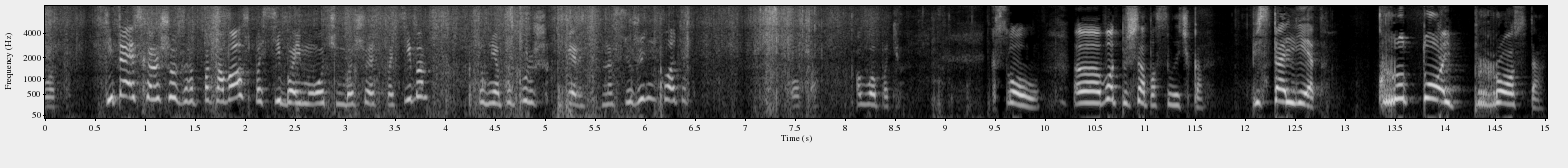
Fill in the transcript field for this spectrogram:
Вот. Китаец хорошо запаковал, спасибо ему, очень большое спасибо. У меня пупырышек теперь на всю жизнь хватит. Опа, лопать. К слову, э, вот пришла посылочка. Пистолет. Крутой просто.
